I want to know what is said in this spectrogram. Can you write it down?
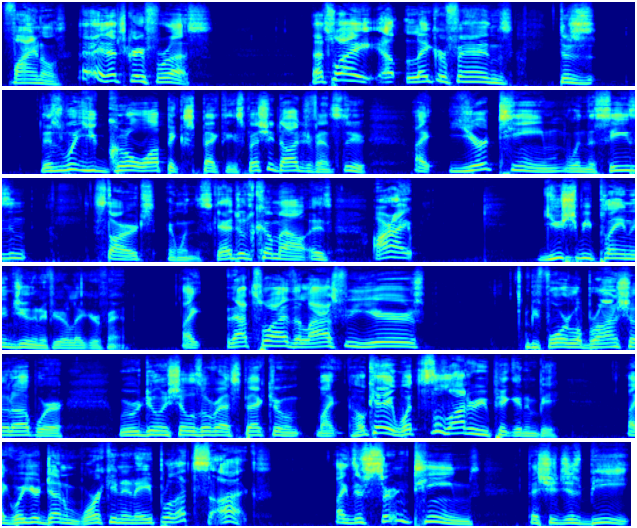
Finals, hey, that's great for us. That's why uh, Laker fans, there's this is what you grow up expecting, especially Dodger fans too. Like your team, when the season starts and when the schedules come out, is all right. You should be playing in June if you're a Laker fan. Like that's why the last few years before LeBron showed up, where we were doing shows over at Spectrum, like, okay, what's the lottery pick going to be? Like, where you're done working in April, that sucks. Like, there's certain teams that should just be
